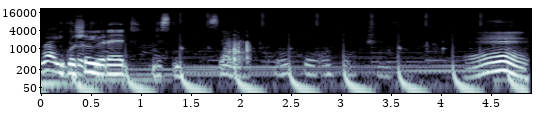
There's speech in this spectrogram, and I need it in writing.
Where You go show you red this thing. See how? Okay. Okay. Eh.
